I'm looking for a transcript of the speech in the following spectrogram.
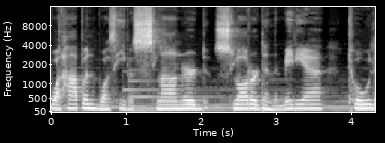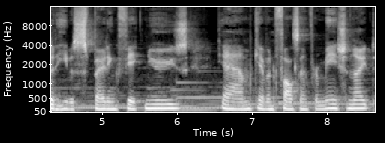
what happened was he was slandered, slaughtered in the media, told that he was spouting fake news, um, giving false information out.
